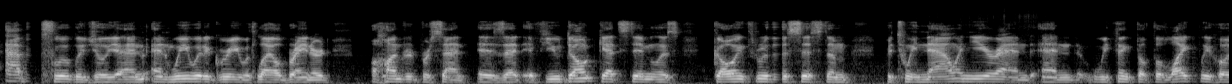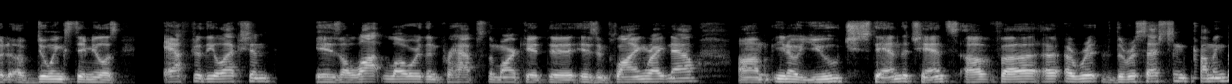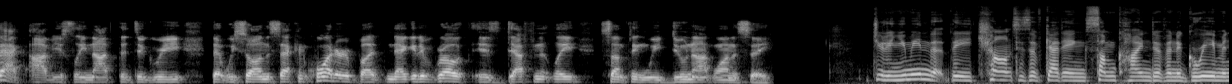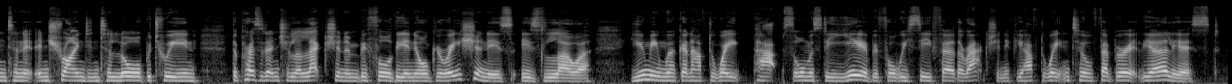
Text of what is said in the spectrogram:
Absolutely, Julia. And, and we would agree with Lael Brainard 100% is that if you don't get stimulus going through the system between now and year end, and we think that the likelihood of doing stimulus after the election is a lot lower than perhaps the market uh, is implying right now. Um, you know, you stand the chance of uh, a, re- the recession coming back. Obviously, not the degree that we saw in the second quarter, but negative growth is definitely something we do not want to see. Julian, you mean that the chances of getting some kind of an agreement and it enshrined into law between the presidential election and before the inauguration is, is lower? You mean we're going to have to wait perhaps almost a year before we see further action if you have to wait until February at the earliest?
